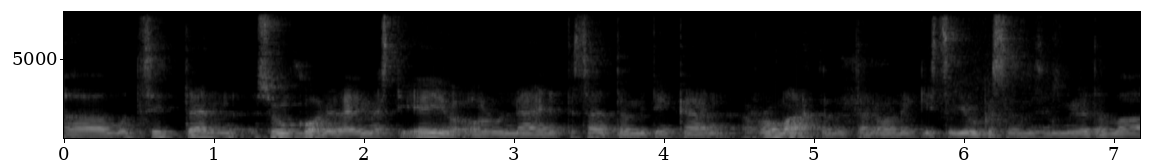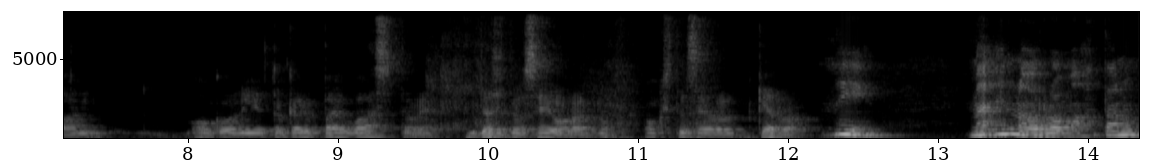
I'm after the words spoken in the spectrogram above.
Uh, mutta sitten sun kohdalla ilmeisesti ei ole ollut näin, että sä et ole mitenkään romahtanut tämän onnenkissa julkaisemisen myötä, vaan onko niin, että on käynyt päinvastoin? Mitä sitä on seurannut? Onko sitä seurannut? Kerro. Niin, mä en ole romahtanut.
